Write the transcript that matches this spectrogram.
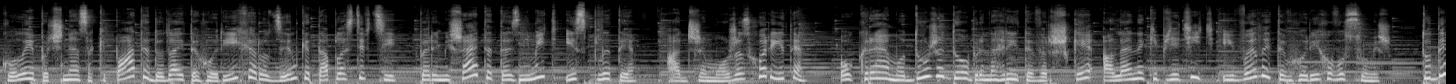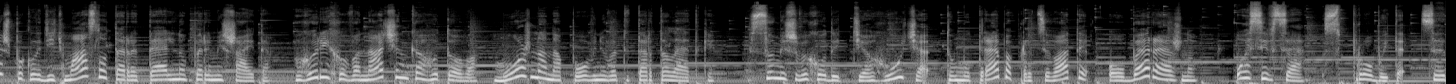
Коли почне закипати, додайте горіхи, родзинки та пластівці. Перемішайте та зніміть із плити, адже може згоріти. Окремо дуже добре нагрійте вершки, але не кип'ятіть і вилийте в горіхову суміш. Туди ж покладіть масло та ретельно перемішайте. Горіхова начинка готова. Можна наповнювати тарталетки. Суміш виходить тягуча, тому треба працювати обережно. Ось і все. Спробуйте, це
